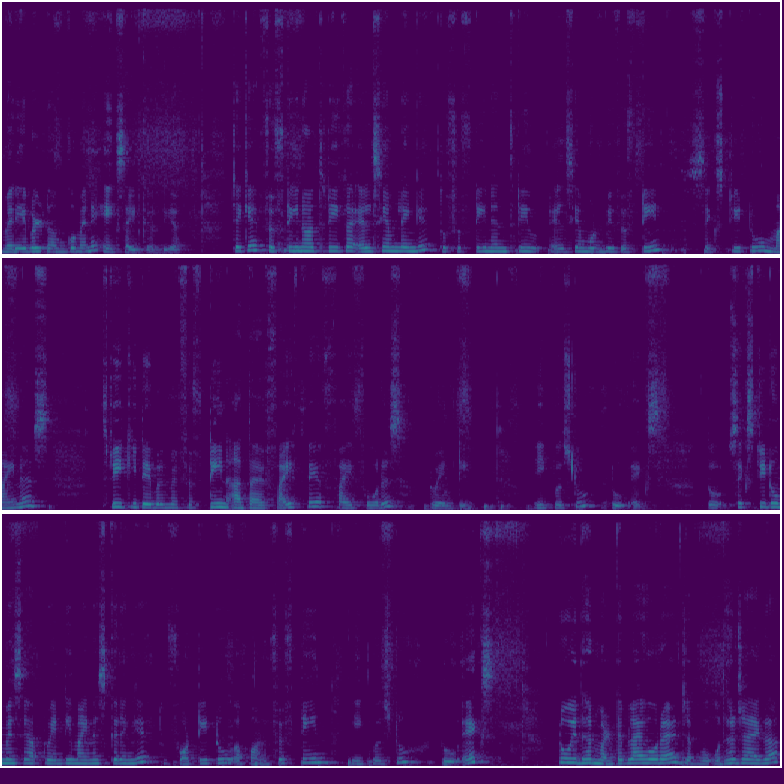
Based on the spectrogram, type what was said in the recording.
variable term को मैंने एक साइड कर दिया। ठीक है? फिफ्टीन और थ्री का एलसीएम लेंगे तो fifteen and three LCM would be fifteen sixty two minus three की टेबल में फिफ्टीन आता है फाइव पे five four is twenty equals to two X तो सिक्सटी टू में से आप ट्वेंटी माइनस करेंगे तो forty two upon fifteen equals to two X two इधर मल्टीप्लाई हो रहा है, जब वो उधर जाएगा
